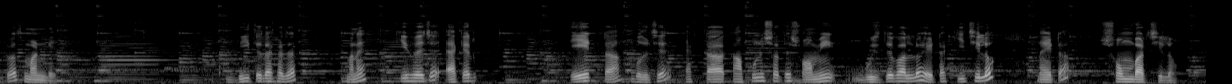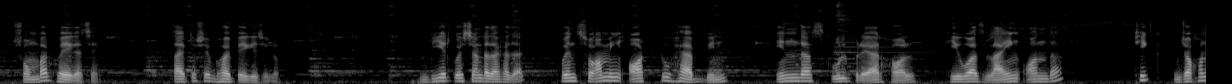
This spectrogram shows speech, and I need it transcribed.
ইট ওয়াজ মানডে বিতে দেখা যাক মানে কি হয়েছে? একের এটা বলছে, একটা কাঁপুনির সাথে স্বামী বুঝতে পারল এটা কি ছিল, না এটা সোমবার ছিল। সোমবার হয়ে গেছে, তাই তো সে ভয় পেয়ে গেছিল। বিয়ের কোয়েশ্চেনটা দেখা যাক। When Swami ought to have been in the school prayer hall he was lying on the ঠিক যখন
